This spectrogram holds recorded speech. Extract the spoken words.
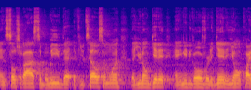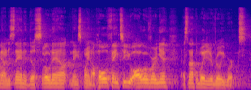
and socialized to believe that if you tell someone that you don't get it and you need to go over it again and you don't quite understand it, they'll slow down and explain the whole thing to you all over again. That's not the way that it really works.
